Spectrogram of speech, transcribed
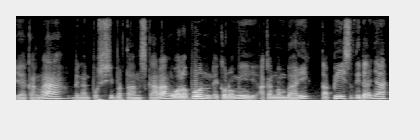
Ya karena dengan posisi bertahan sekarang walaupun ekonomi akan membaik tapi setidaknya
